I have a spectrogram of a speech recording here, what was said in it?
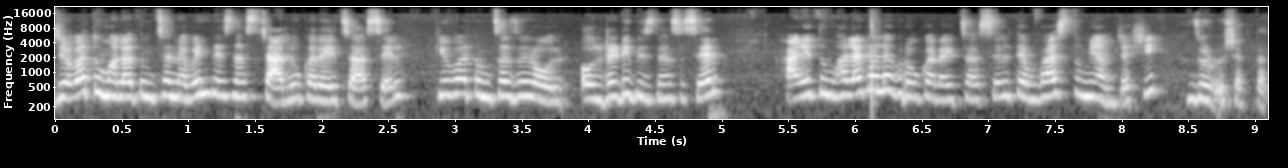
जेव्हा तुम्हाला तुमचा नवीन बिझनेस चालू करायचा असेल किंवा तुमचा जर ऑल ऑलरेडी बिझनेस असेल आणि तुम्हाला त्याला ग्रो करायचं असेल तेव्हाच तुम्ही आमच्याशी जुडू शकतात.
